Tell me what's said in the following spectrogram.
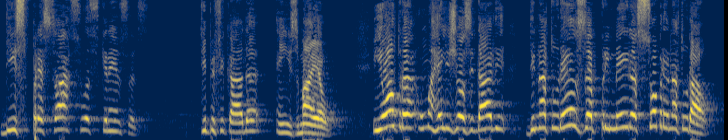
de expressar suas crenças, tipificada em Ismael. E outra, uma religiosidade de natureza primeira sobrenatural.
